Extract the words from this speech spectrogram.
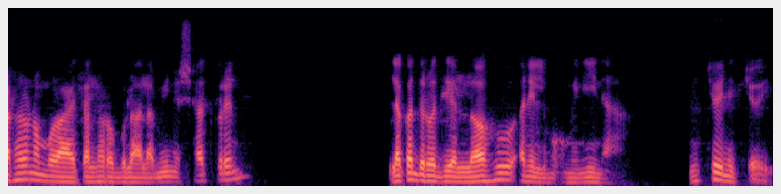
আঠারো নম্বর আয়াত আল্লাহ রবুল্লা আলমিন ইরশাদ করেন লাকাদ রদিয়াল্লাহু আনিল মুমিনিনা নিশ্চয়ই নিশ্চয়ই।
